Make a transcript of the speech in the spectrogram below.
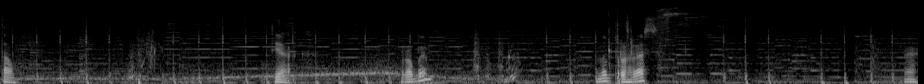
став. Так. Робимо? Ну, прогрес. Е.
